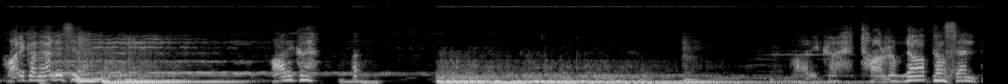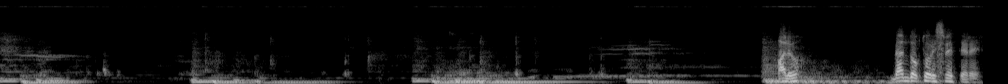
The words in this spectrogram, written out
Harika neredesin? Harika. Harika. Tanrım ne yaptın sen? Alo. Ben Doktor İsmet Dereli.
